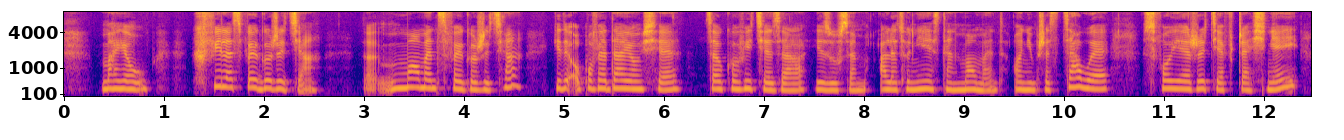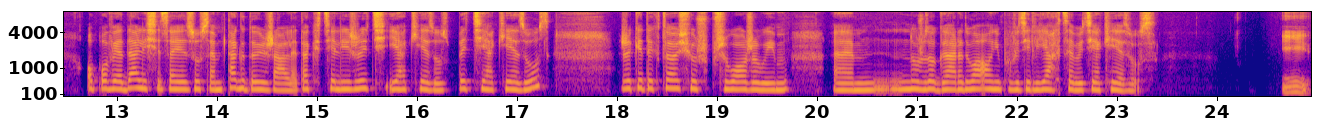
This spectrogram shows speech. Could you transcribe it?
mają chwilę swojego życia moment swojego życia, kiedy opowiadają się całkowicie za Jezusem, ale to nie jest ten moment. Oni przez całe swoje życie wcześniej opowiadali się za Jezusem tak dojrzale, tak chcieli żyć jak Jezus, być jak Jezus, że kiedy ktoś już przyłożył im um, nóż do gardła, oni powiedzieli: Ja chcę być jak Jezus. I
